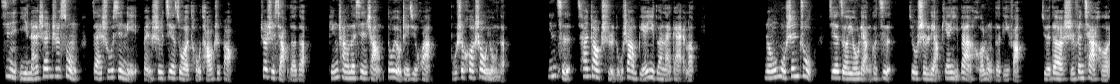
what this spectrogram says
信以南山之颂，在书信里本是借作投桃之报，这是晓得的。平常的信上都有这句话，不是贺寿用的，因此参照尺牍上别一段来改了。能悟深注，接则有两个字，就是两篇一半合拢的地方，觉得十分恰合，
